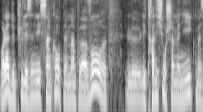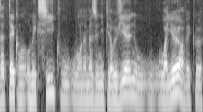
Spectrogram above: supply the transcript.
voilà, depuis les années 50, même un peu avant, euh, les traditions chamaniques, mazatèques au Mexique ou, en Amazonie péruvienne ou, ailleurs, avec euh,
